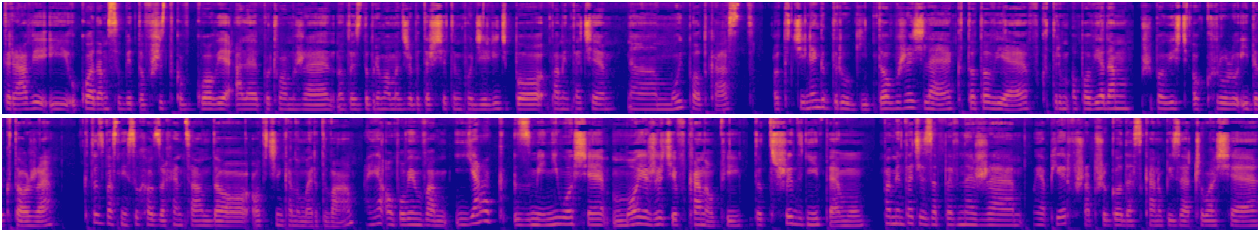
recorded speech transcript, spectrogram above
trawię i układam sobie to wszystko w głowie, ale poczułam, że no to jest dobry moment, żeby też się tym podzielić, bo pamiętacie mój podcast, odcinek drugi, dobrze, źle, kto to wie, w którym opowiadam przypowieść o królu i doktorze. Kto z Was nie słuchał, zachęcam do odcinka numer dwa. A ja opowiem Wam, jak zmieniło się moje życie w Kanopi. To trzy dni temu. Pamiętacie zapewne, że moja pierwsza przygoda z Kanopi zaczęła się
